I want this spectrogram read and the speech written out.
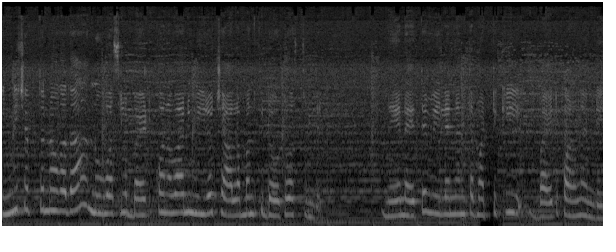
ఇన్ని చెప్తున్నావు కదా నువ్వు అసలు బయట కొనవా అని మీలో చాలామందికి డౌట్ వస్తుంది. నేనైతే వీలైనంత మట్టికి బయట కొనండి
